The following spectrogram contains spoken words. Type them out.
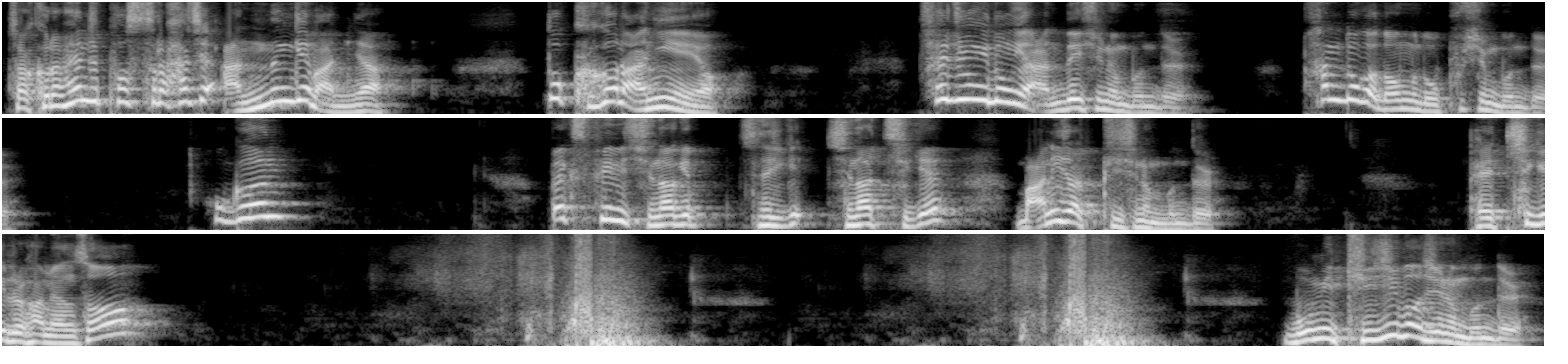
자 그럼 hands first를 하지 않는 게 맞냐? 또 그건 아니에요. 체중 이동이 안 되시는 분들 탄도가 너무 높으신 분들 혹은 백스핀이 지나게, 지나치게 많이 잡히시는 분들. 배치기를 하면서 몸이 뒤집어지는 분들.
